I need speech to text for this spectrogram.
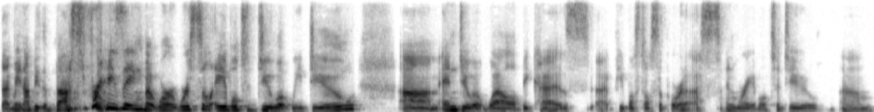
that may not be the best phrasing but we're we're still able to do what we do um, and do it well because uh, people still support us and we're able to do um,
